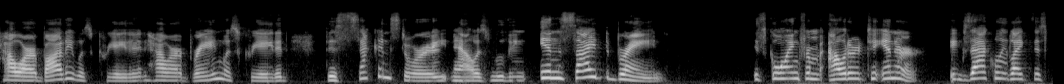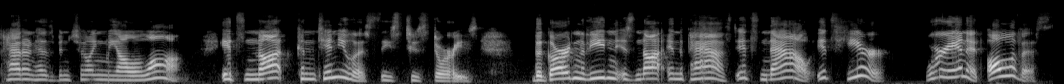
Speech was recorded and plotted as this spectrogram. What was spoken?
how our body was created, how our brain was created. This second story now is moving inside the brain. It's going from outer to inner exactly like this pattern has been showing me all along. It's not continuous, these two stories. The Garden of Eden is not in the past, it's now, it's here. We're in it, all of us.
